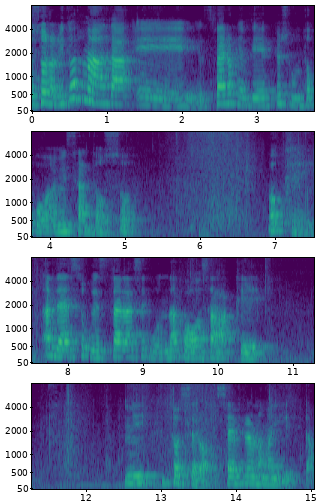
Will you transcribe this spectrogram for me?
Sono ritornata e spero che vi è piaciuto come mi sta addosso. Ok adesso questa è la seconda cosa che mi indosserò. Sempre una maglietta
